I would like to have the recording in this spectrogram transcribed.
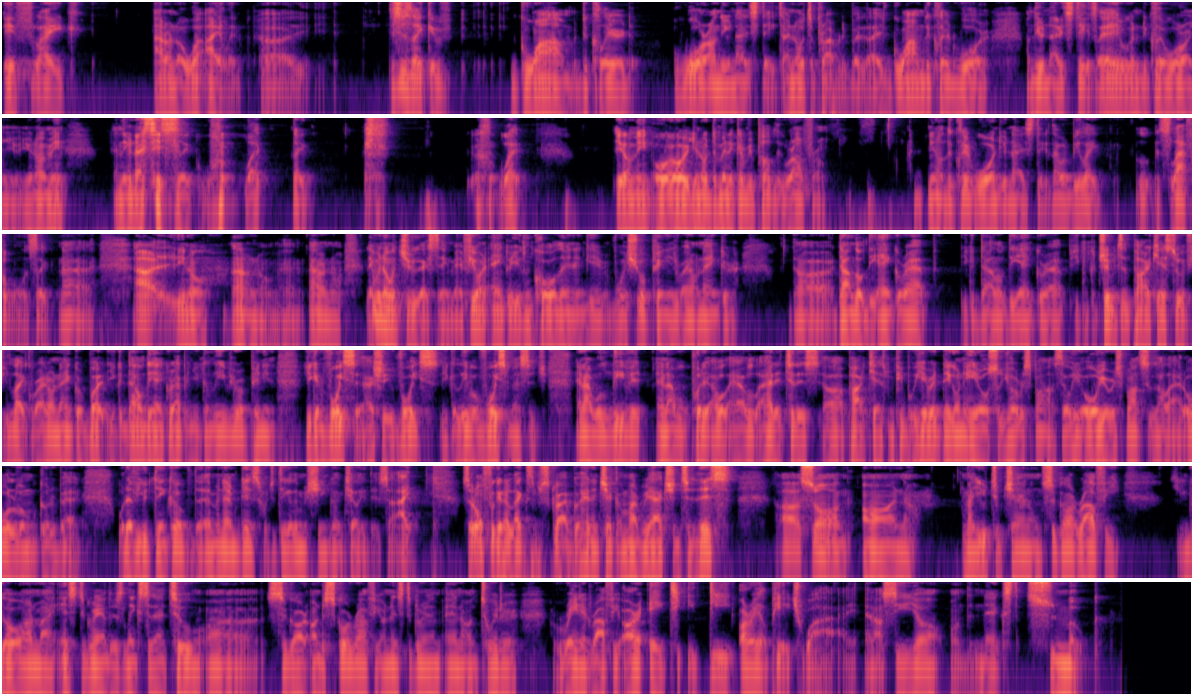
if like I don't know what island. Uh this is like if Guam declared war on the United States. I know it's a property, but if Guam declared war on the United States, like, hey, we're gonna declare war on you. You know what I mean? And the United States is like, what? Like, what? You know what I mean? Or, or you know, Dominican Republic, where I'm from, you know, declared war on the United States. That would be like, it's laughable. It's like, nah, uh, you know, I don't know, man. I don't know. Let me know what you guys think, man. If you're on Anchor, you can call in and give voice your opinions right on Anchor. Uh, download the Anchor app You can download the Anchor app. You can contribute to the podcast too if you like, right on Anchor. But you can download the Anchor app and you can leave your opinion. You can voice it, actually voice. You can leave a voice message, and I will leave it, and I will put it. I will I will add it to this uh, podcast. When people hear it, they're gonna hear also your response. They'll hear all your responses. I'll add all of them, good or bad. Whatever you think of the Eminem disc, what you think of the Machine Gun Kelly disc. All right. So don't forget to like, subscribe. Go ahead and check out my reaction to this uh, song on my YouTube channel, Cigar Ralphie. You go on my Instagram. There's links to that too. Uh, cigar underscore Ralphie on Instagram and on Twitter. Rated Ralphie, R A T E D R A L P H Y. And I'll see y'all on the next smoke.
